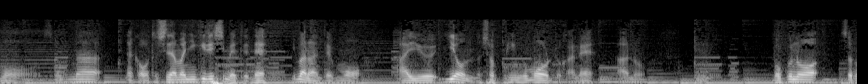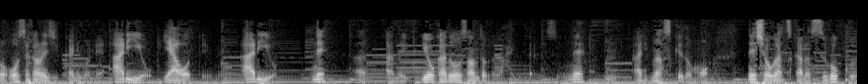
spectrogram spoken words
もう、そんな、なんかお年玉握りしめてね、今なんてもう、ああいうイオンのショッピングモールとかね、あの、僕のその大阪の実家にもね、アリオ、ヤオというね、アリオ、ね、あの、洋華堂さんとかが入ってたりするね、うん、ありますけども、ね、正月からすごく、も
